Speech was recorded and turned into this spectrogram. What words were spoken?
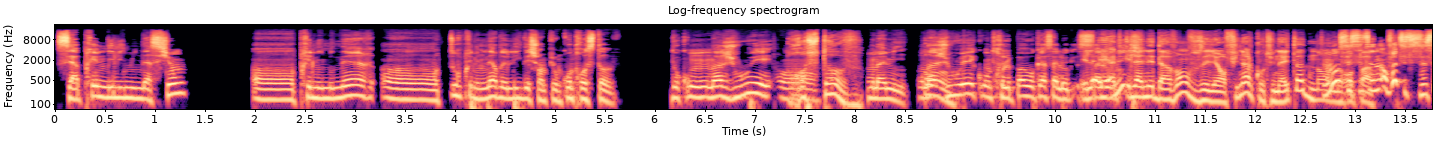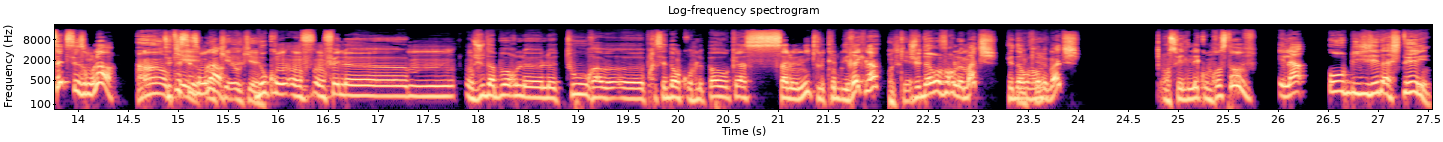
C'est après une élimination en préliminaire, en tour préliminaire de Ligue des Champions contre Rostov. Donc on a joué en Rostov? mon ami, on a Oh. joué contre le PAOK Salonique. et l'année d'avant, vous alliez en finale contre United, non? Non, en non, c'est- Europa c'est- en fait, c'est cette saison-là. Ah, c'était ok, cette saison-là. Donc on, on f- on fait le, hum, on joue d'abord le, le tour euh, précédent contre le PAOK Salonique, le club grec là. Je vais d'abord voir le match. Je vais d'abord voir le match. On se fait éliminer contre Rostov. Et là, obligé d'acheter.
